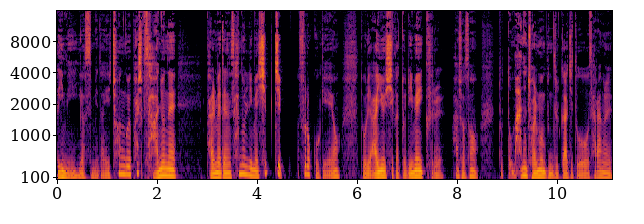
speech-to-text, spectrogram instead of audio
의미였습니다. 이 1984년에 발매된 산울림의 10집 수록곡이에요. 또 우리 아이유 씨가 또 리메이크를 하셔서 또, 또 많은 젊은 분들까지도 사랑을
